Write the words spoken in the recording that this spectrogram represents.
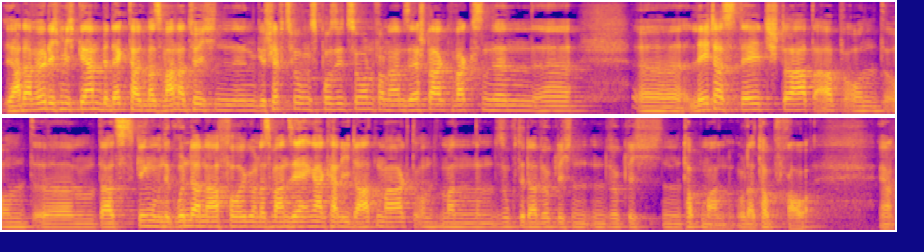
Ja, da würde ich mich gern bedeckt halten. Das war natürlich eine Geschäftsführungsposition von einem sehr stark wachsenden äh, äh, Later Stage Startup und, und ähm, das ging um eine Gründernachfolge und das war ein sehr enger Kandidatenmarkt und man suchte da wirklich einen, einen wirklich einen Topmann oder Topfrau. Ja.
